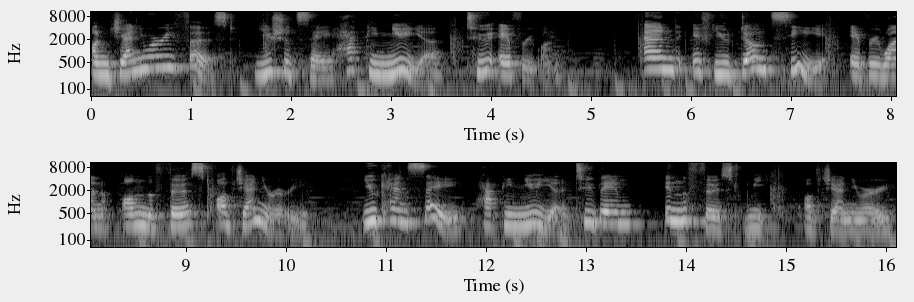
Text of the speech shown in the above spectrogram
On January 1st, you should say Happy New Year to everyone. And if you don't see everyone on the 1st of January, you can say Happy New Year to them in the first week of January.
